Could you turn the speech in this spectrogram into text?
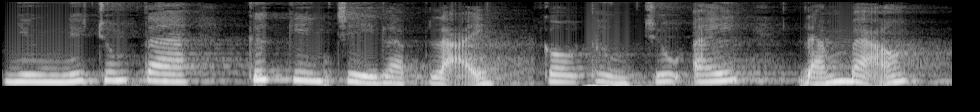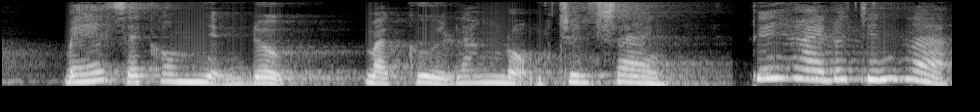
nhưng nếu chúng ta cứ kiên trì lặp lại câu thần chú ấy, đảm bảo bé sẽ không nhịn được mà cười lăn lộn trên sàn. Thứ hai đó chính là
